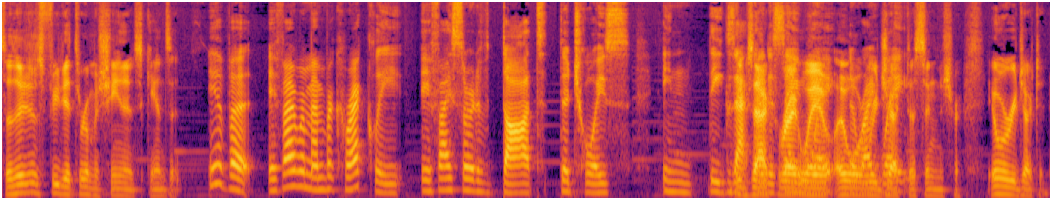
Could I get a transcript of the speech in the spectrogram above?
So they just feed it through a machine and it scans it. Yeah, but if I remember correctly, if I sort of dot the choice in the exactly exact the right way, way, it the will right reject way, the signature. It will reject it.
